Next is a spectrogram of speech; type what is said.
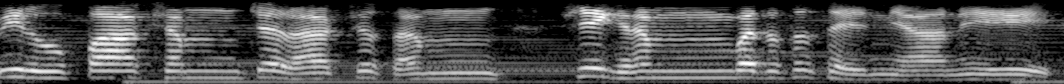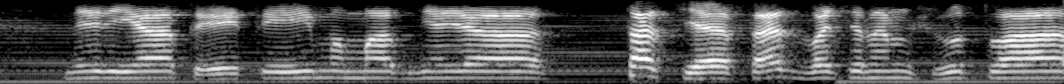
विरूपाक्षम् च राक्षसम् शीघ्रं वदत सैन्यानि। निर्यातेति ममाज्ञया। तस्य तद्वचनं श्रुत्वा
